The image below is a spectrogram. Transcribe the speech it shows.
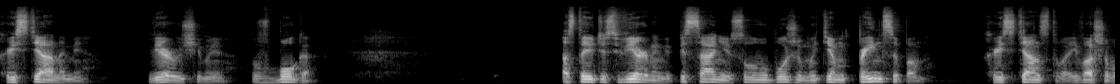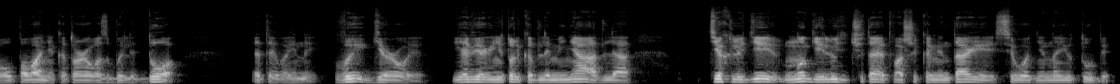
христианами, верующими в Бога, остаетесь верными Писанию, Слову Божьему и тем принципам христианства и вашего упования, которые у вас были до этой войны. Вы герои. Я верю не только для меня, а для тех людей. Многие люди читают ваши комментарии сегодня на Ютубе.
